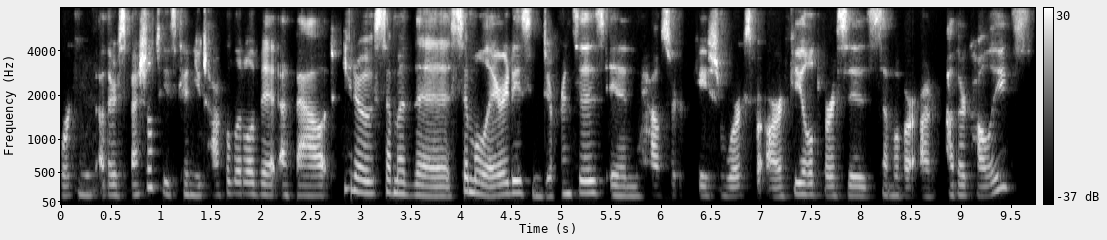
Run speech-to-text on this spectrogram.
working with other specialties. Can you talk a little bit about, you know, some of the similarities and differences in how certification works for our field versus some of our other colleagues?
